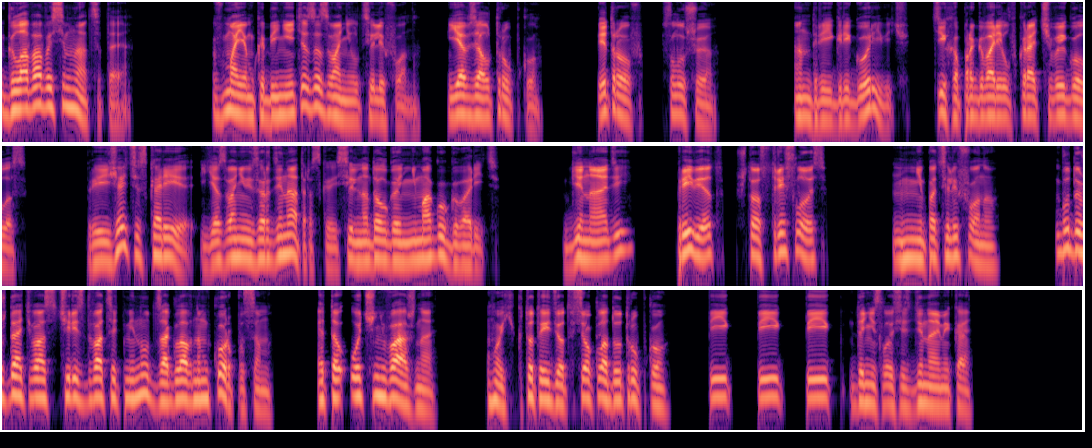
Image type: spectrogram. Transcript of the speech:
Глава 18. В моем кабинете зазвонил телефон. Я взял трубку. «Петров, слушаю». «Андрей Григорьевич?» — тихо проговорил вкрадчивый голос. «Приезжайте скорее, я звоню из ординаторской, сильно долго не могу говорить». «Геннадий? Привет, что стряслось?» «Не по телефону. Буду ждать вас через 20 минут за главным корпусом. Это очень важно. Ой, кто-то идет, все, кладу трубку. Пик, пик, пик, донеслось из динамика.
